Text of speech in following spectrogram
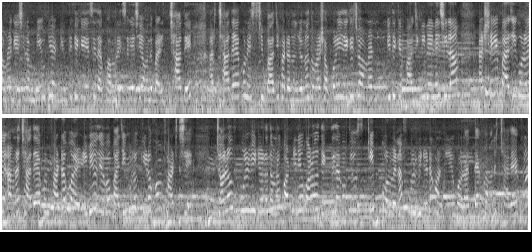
আমরা গিয়েছিলাম ডিউটি, আর ডিউটি থেকে এসে দেখো, আমরা এসে গেছি আমাদের বাড়ির ছাদে। আর ছাদে এখন এসেছি বাজি ফাটানোর জন্য। তোমরা সকলেই দেখেছ, আমরা নুঙ্গি থেকে বাজি কিনে এনেছিলাম। আর সেই বাজিগুলোই আমরা ছাদে এখন ফাটাবো আর রিভিউ দেবো বাজিগুলো কীরকম ফাটছে। চলো ফুল ভিডিওটা তোমরা কন্টিনিউ করো, দেখতে থাকো, কেউ স্কিপ করবে না ফুল ভিডিওটা কন্টিনিউ করো। আর দেখো আমাদের ছাদে এখন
